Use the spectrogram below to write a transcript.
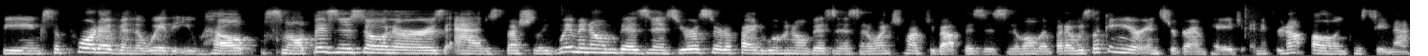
being supportive in the way that you help small business owners and especially women owned business. You're a certified women owned business, and I want to talk to you about business in a moment. But I was looking at your Instagram page, and if you're not following Christina,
